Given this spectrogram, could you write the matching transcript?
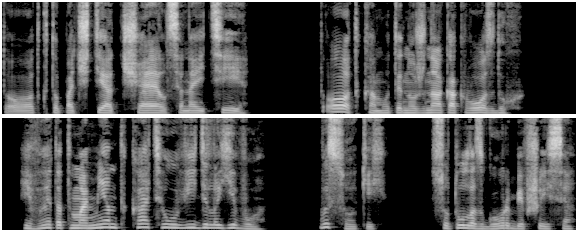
«Тот, кто почти отчаялся найти. Тот, кому ты нужна, как воздух». И в этот момент Катя увидела его. Высокий, сутуло сгорбившийся,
